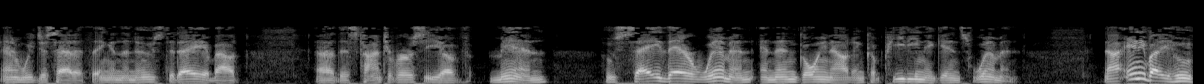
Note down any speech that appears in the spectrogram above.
And we just had a thing in the news today about uh, this controversy of men who say they're women and then going out and competing against women. Now anybody who,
